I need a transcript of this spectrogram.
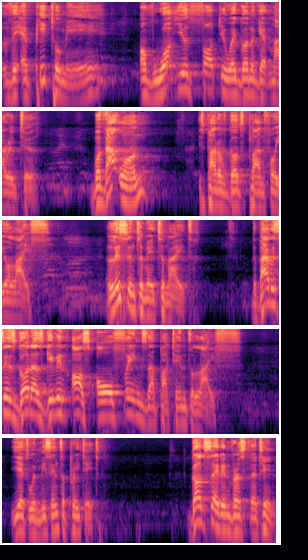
the epitome of what you thought you were going to get married to. But that one is part of God's plan for your life. Listen to me tonight. The Bible says God has given us all things that pertain to life, yet we misinterpret it. God said in verse 13,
